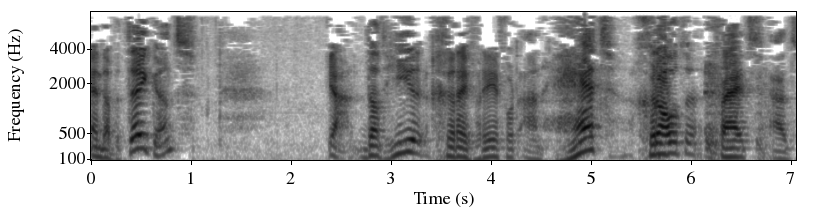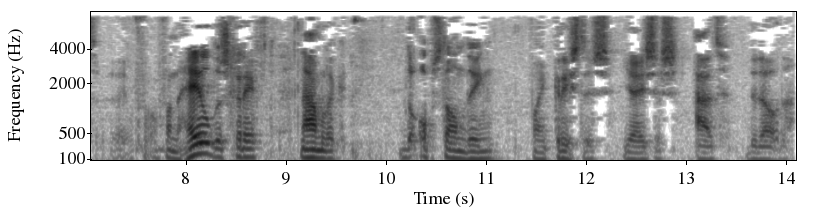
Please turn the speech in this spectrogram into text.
En dat betekent, ja, dat hier gerefereerd wordt aan het grote feit uit, van heel de schrift, namelijk de opstanding van Christus Jezus uit de doden.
